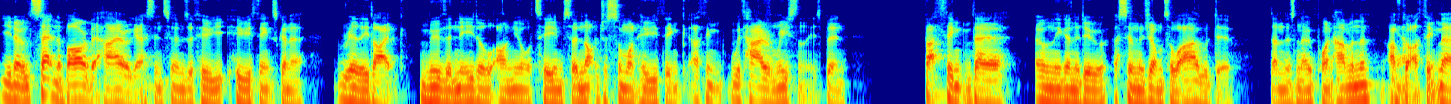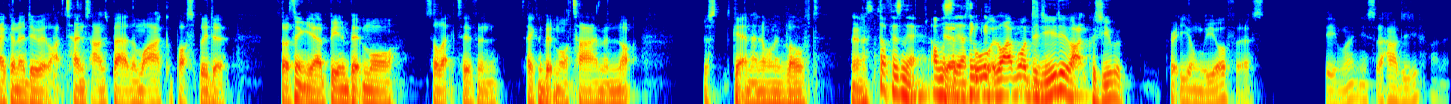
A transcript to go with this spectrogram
you know setting the bar a bit higher, I guess, in terms of who you, who you think is going to really like move the needle on your team. So not just someone who you think. I think with hiring recently, it's been if I think they're only going to do a similar job to what I would do, then there's no point having them. I've Yeah. got to think they're going to do it like ten times better than what I could possibly do. So I think yeah, being a bit more selective and taking a bit more time and not just getting anyone involved. Yeah. It's tough, isn't it? Honestly, Yeah. I think But, like, what did you do? Like, because you were pretty young with your first team, weren't you? So how did you find it?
